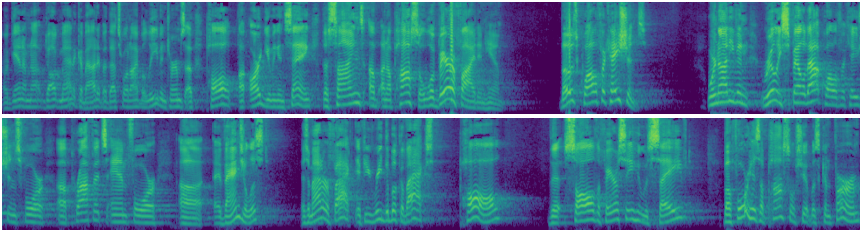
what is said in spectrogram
Again, I'm not dogmatic about it, but that's what I believe in terms of Paul uh, arguing and saying the signs of an apostle were verified in him. Those qualifications were not even really spelled out qualifications for uh, prophets and for uh, evangelists. As a matter of fact, if you read the book of Acts, Paul, the Saul the Pharisee who was saved, before his apostleship was confirmed,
